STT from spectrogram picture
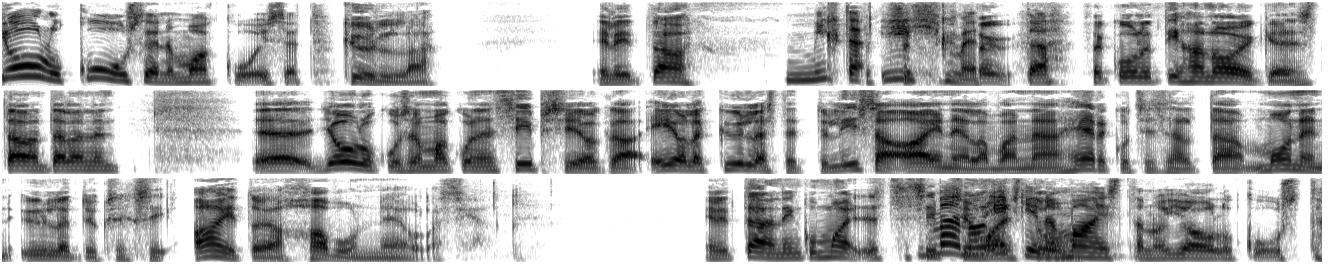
Joulukuusen makuiset. Kyllä. Eli tämä Mitä ihmettä? Sä kuulit ihan oikein. Tämä on tällainen joulukuusen makuinen sipsi, joka ei ole kyllästetty lisäaineella, vaan nämä herkut sisältää monen yllätykseksi aitoja havun neulasia. Eli tämä niin kuin, ma- että se sipsi Mä en ole maistuu... ikinä maistanut joulukuusta.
